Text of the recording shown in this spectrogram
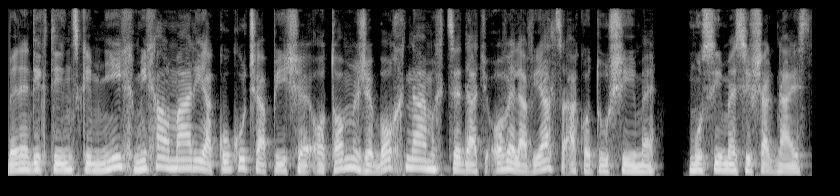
Benediktínsky mních Michal Mária Kukuča píše o tom, že Boh nám chce dať oveľa viac, ako tušíme. Musíme si však nájsť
